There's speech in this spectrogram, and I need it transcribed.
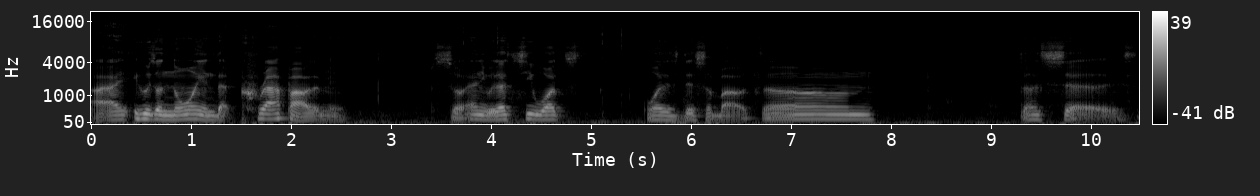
I he was annoying the crap out of me. So anyway, let's see what's what is this about. Um that says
